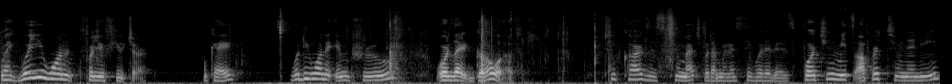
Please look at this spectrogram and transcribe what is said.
like what do you want for your future? Okay. What do you want to improve or let go of? Two cards is too much, but I'm going to see what it is. Fortune meets opportunity.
